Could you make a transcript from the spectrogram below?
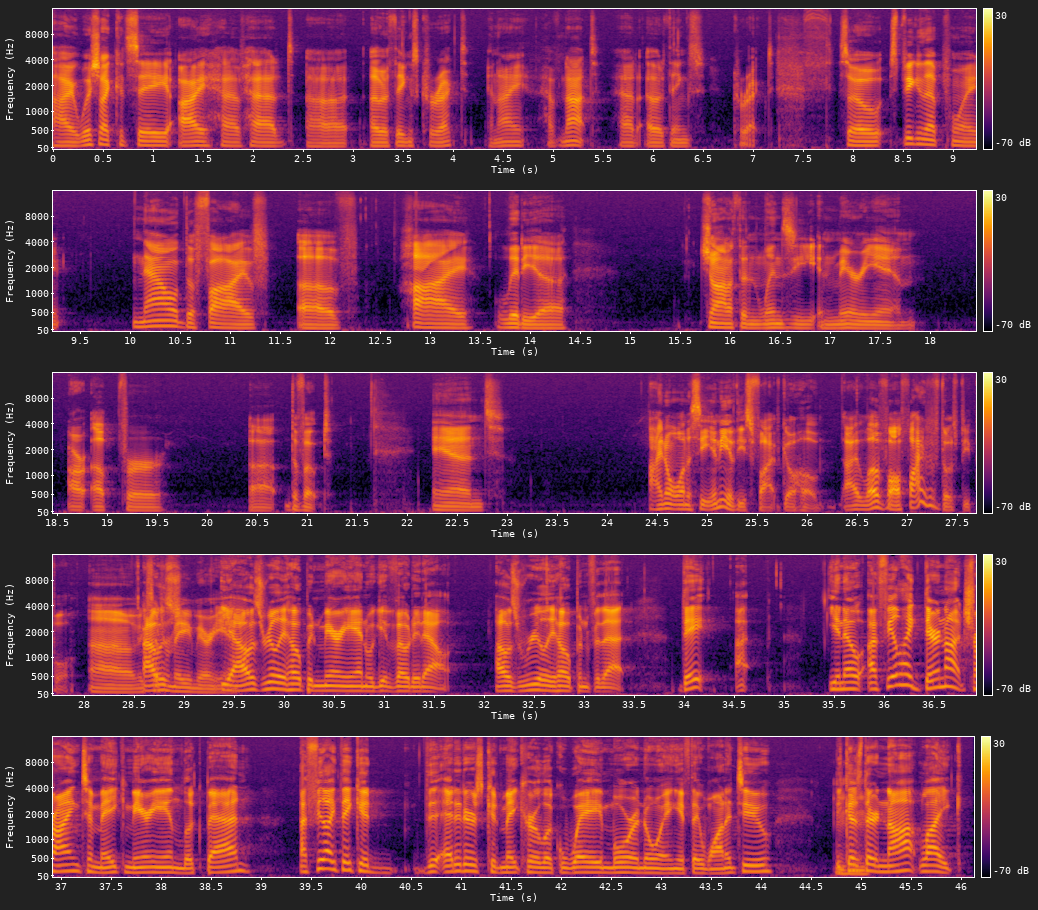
i wish i could say i have had uh, other things correct and i have not had other things correct. So speaking of that point, now the five of Hai, Lydia, Jonathan, Lindsay, and Maryanne are up for uh, the vote. And I don't want to see any of these five go home. I love all five of those people, um, except I was, for maybe Maryanne. Yeah, I was really hoping Maryanne would get voted out. I was really hoping for that. They you know, I feel like they're not trying to make Maryanne look bad. I feel like they could, the editors could make her look way more annoying if they wanted to, because mm-hmm. they're not like,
